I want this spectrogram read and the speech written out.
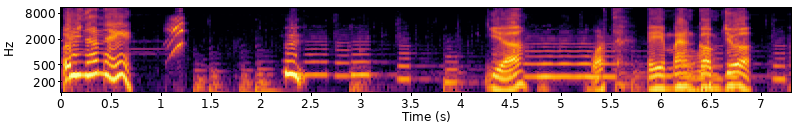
Ui nó nè! Gì vậy what? Em ăn Ủa? cơm chưa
